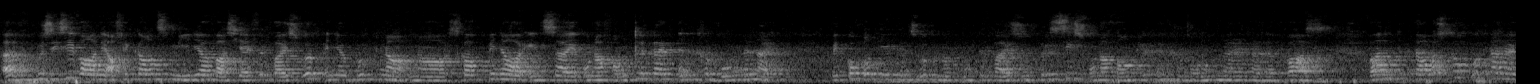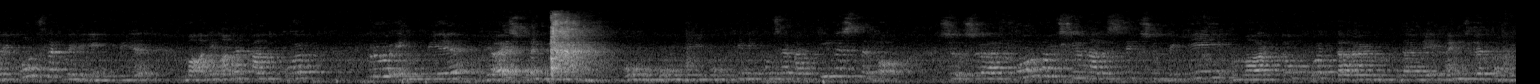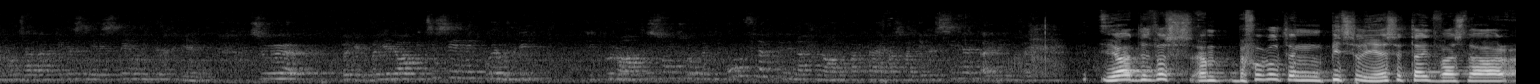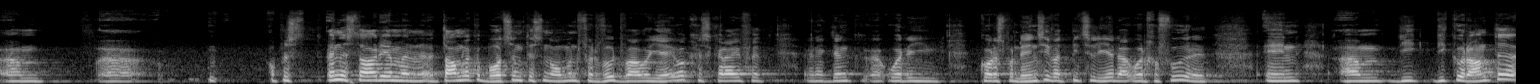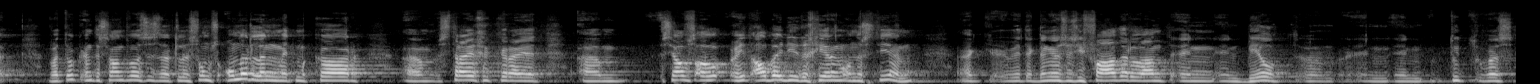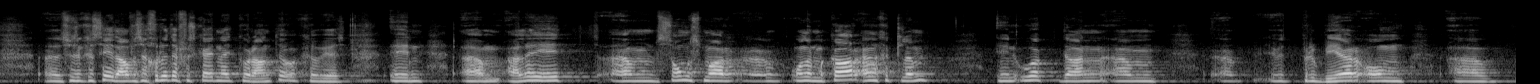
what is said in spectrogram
um, posisie waarin die Afrikaanse media was, jy verwys ook in jou boek na na Skapinaar en sy onafhanklikheid en gebondenheid met koppeltekens ook nog om te wys hoe presies onafhanklik en gebondenheid hulle was. Want daar was nog ook dan nou die konflik met die NP, maar aan die ander kant ook pro-NP juist om om die om die konservatiewes te waak. So so 'n vorm van journalistiek so bietjie, maar tog ook daar dan net eintlik om die konservatiewes nie stem te gee. So wil, wil jy dalk iets sê net oor hoe die die koerante soms ook 'n konflik met die nasionale party was wat jy gesien het uit die uit Ja, dit was um, byvoorbeeld in Piet se tyd was daar um uh op 'n in 'n stadium 'n taamlike botsing tussen hom en Verwoed waaroor jy ook geskryf het en ek dink uh, oor die korrespondensie wat Piet se daaroor gevoer het. En um die die koerante wat ook interessant was is dat hulle soms onderling met mekaar um stry gekry het. Um selfs al het albei die regering ondersteun. Ek weet ek dink soos die vaderland en en beeld um, en en toe was uh, soos ek gesê daar was 'n groter verskeidenheid koerante ook gewees. En um hulle het um soms maar uh, onder mekaar ingeklim en ook dan um uh, jy weet probeer om uh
